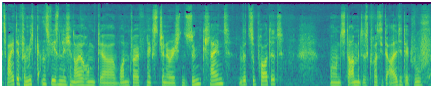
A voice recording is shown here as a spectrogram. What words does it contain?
zweite, für mich ganz wesentliche Neuerung, der OneDrive Next Generation Sync Client wird supported. Und damit ist quasi der alte, der Groove,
